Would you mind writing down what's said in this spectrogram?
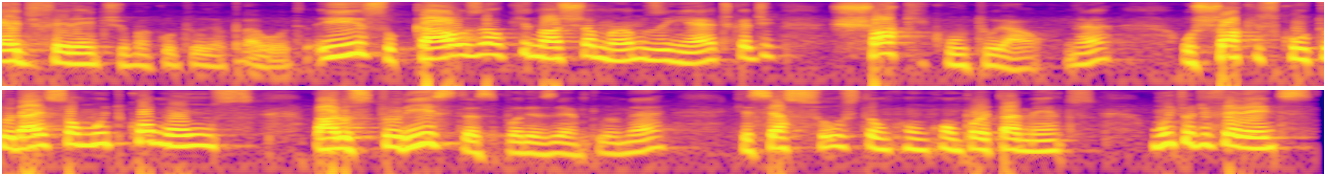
é diferente de uma cultura para outra. E isso causa o que nós chamamos em ética de choque cultural. Né? Os choques culturais são muito comuns para os turistas, por exemplo, né? que se assustam com comportamentos muito diferentes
